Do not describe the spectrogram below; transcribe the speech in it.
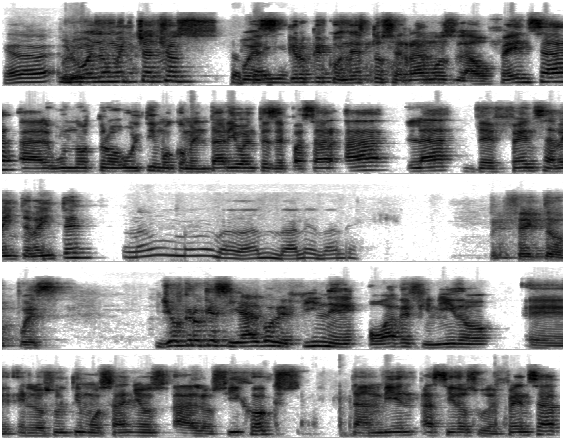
Pero bueno, muchachos, pues creo que con esto cerramos la ofensa. ¿Algún otro último comentario antes de pasar a la defensa 2020? No, no, no, dale, dale, dale. Perfecto, pues yo creo que si algo define o ha definido eh, en los últimos años a los Seahawks, también ha sido su defensa.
